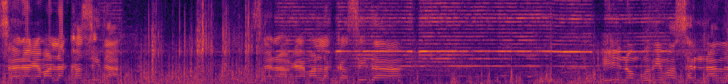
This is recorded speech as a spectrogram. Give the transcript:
Se van a quemar las casitas. Se van a quemar las casitas. Y no pudimos hacer nada.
